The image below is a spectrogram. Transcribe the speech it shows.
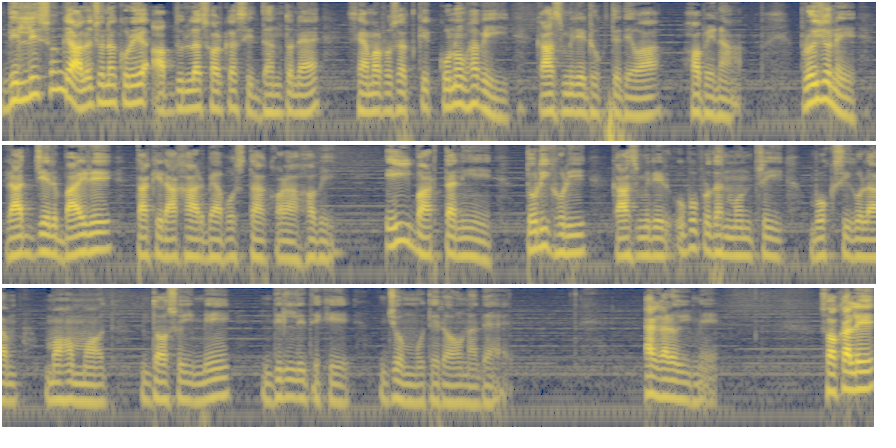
দিল্লির সঙ্গে আলোচনা করে আবদুল্লাহ সরকার সিদ্ধান্ত নেয়, শ্যামাপ্রসাদকে কোনোভাবেই কাশ্মীরে ঢুকতে দেওয়া হবে না। প্রয়োজনে রাজ্যের বাইরে তাকে রাখার ব্যবস্থা করা হবে। এই বার্তা নিয়ে তড়িঘড়ি কাশ্মীরের উপপ্রধানমন্ত্রী বক্সি গোলাম মোহাম্মদ দশই মে দিল্লি থেকে জম্মুতে রওনা দেয়। এগারোই মে সকালে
